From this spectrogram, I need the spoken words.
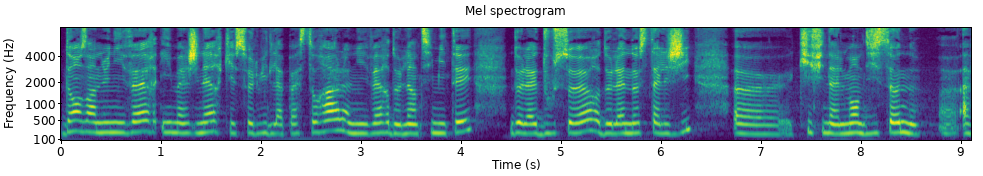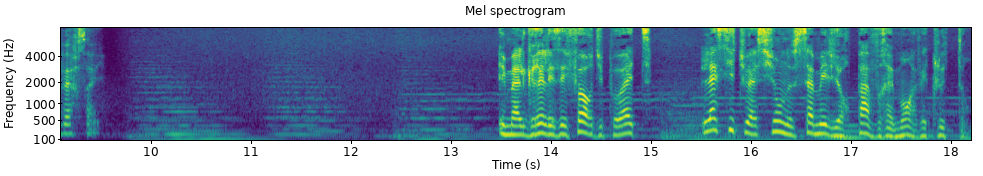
dans un univers imaginaire qui est celui de la pastorale, un univers de l'intimité, de la douceur, de la nostalgie, euh, qui finalement dissonne à Versailles. Et malgré les efforts du poète, la situation ne s'améliore pas vraiment avec le temps.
